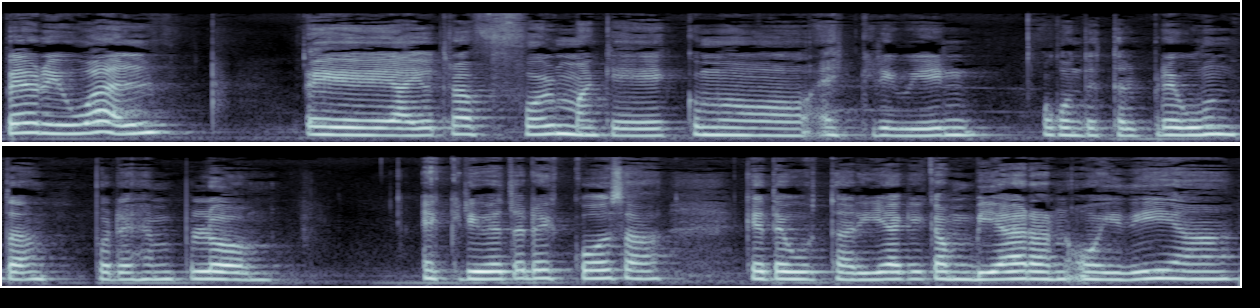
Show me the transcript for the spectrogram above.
pero igual eh, hay otra forma que es como escribir o contestar preguntas, por ejemplo, escribe tres cosas que te gustaría que cambiaran hoy día.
